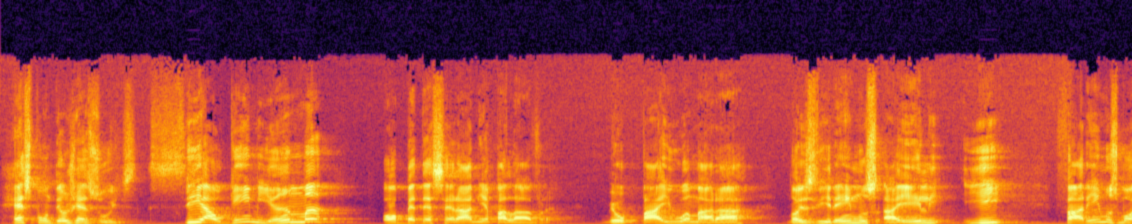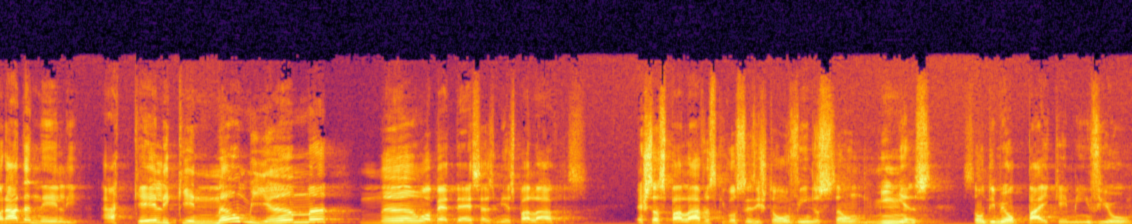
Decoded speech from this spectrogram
Respondeu Jesus: Se alguém me ama, obedecerá a minha palavra. Meu Pai o amará, nós viremos a ele e faremos morada nele. Aquele que não me ama não obedece às minhas palavras. Estas palavras que vocês estão ouvindo são minhas, são de meu Pai que me enviou.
